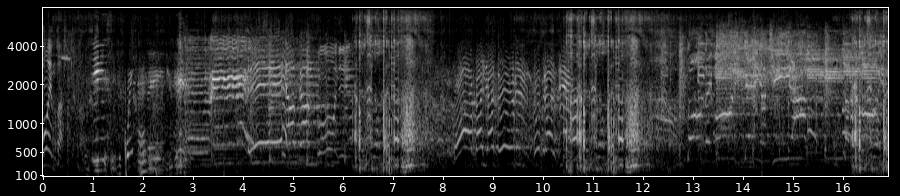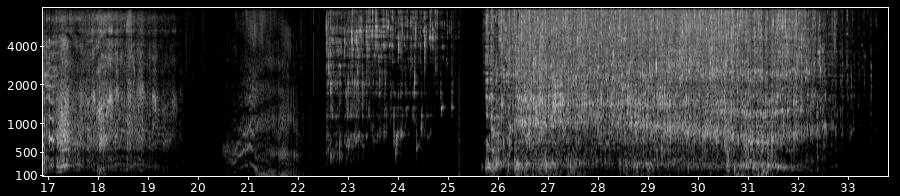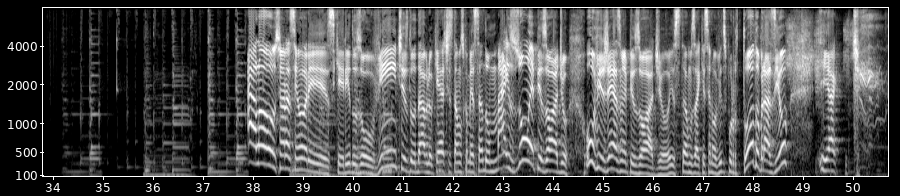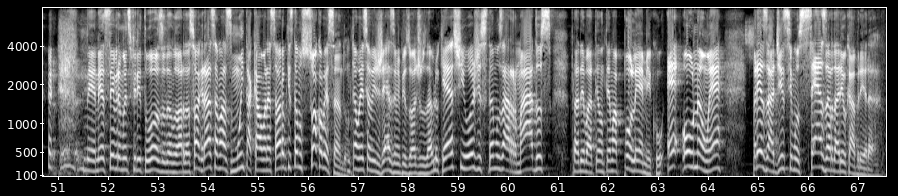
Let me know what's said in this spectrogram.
boemba. Senhoras e senhores, queridos ouvintes do WCast, estamos começando mais um episódio, o vigésimo episódio. Estamos aqui sendo ouvidos por todo o Brasil e aqui. Nenê sempre muito espirituoso, dando hora da sua graça, mas muita calma nessa hora porque estamos só começando. Então, esse é o vigésimo episódio do WCast e hoje estamos armados para debater um tema polêmico: é ou não é prezadíssimo César Dario Cabreira?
